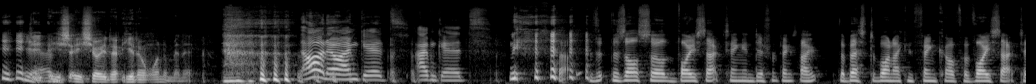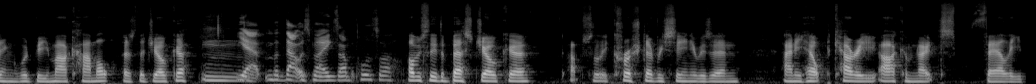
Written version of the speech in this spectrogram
Yeah, Are you, su- are you sure you don't, you don't want a minute? oh no i'm good i'm good There's also voice acting and different things. I, the best one I can think of for voice acting would be Mark Hamill as the Joker. Yeah, but that was my example as well. Obviously, the best Joker, absolutely crushed every scene he was in, and he helped carry Arkham Knight's fairly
